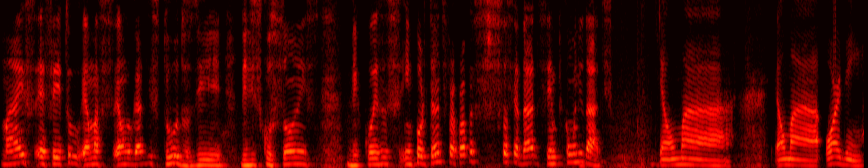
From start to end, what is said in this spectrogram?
Mas é feito, é, uma, é um lugar de estudos, de, de discussões, de coisas importantes para a própria sociedade, sempre comunidades. É uma, é uma ordem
